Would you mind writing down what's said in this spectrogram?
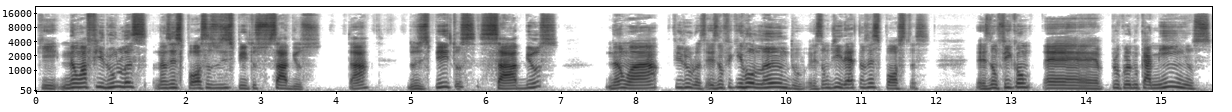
que não há firulas nas respostas dos espíritos sábios, tá? Dos espíritos sábios não há firulas, eles não ficam enrolando, eles são diretos nas respostas. Eles não ficam é, procurando caminhos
